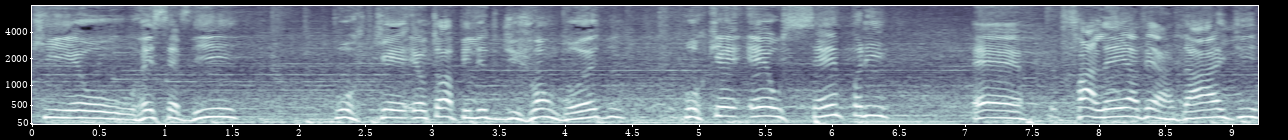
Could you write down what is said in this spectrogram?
que eu recebi, porque eu tenho o apelido de João Doido, porque eu sempre é, falei a verdade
